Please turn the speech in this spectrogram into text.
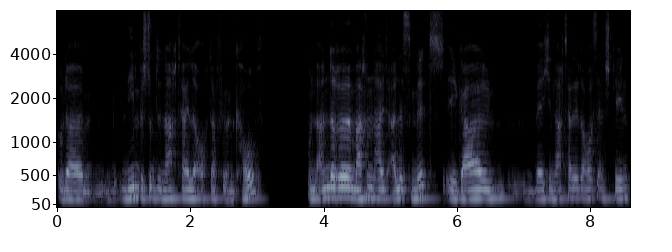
oder nehmen bestimmte Nachteile auch dafür in Kauf. Und andere machen halt alles mit, egal welche Nachteile daraus entstehen.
